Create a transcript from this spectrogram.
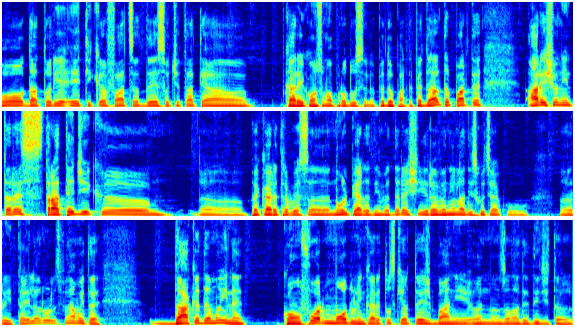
o datorie etică față de societatea care îi consumă produsele, pe de o parte. Pe de altă parte, are și un interes strategic uh, uh, pe care trebuie să nu îl piardă din vedere și revenind la discuția cu uh, retailerul, spuneam, uite, dacă de mâine, conform modului în care tu îți cheltuiești banii în zona de digital,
